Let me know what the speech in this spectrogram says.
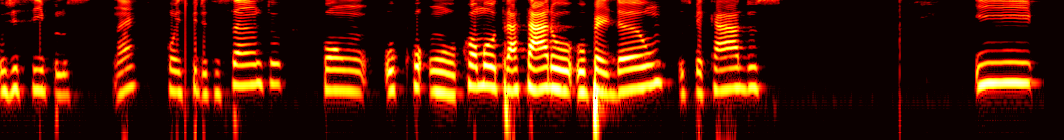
os discípulos, né? Com o Espírito Santo, com o, o como tratar o, o perdão, os pecados. E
